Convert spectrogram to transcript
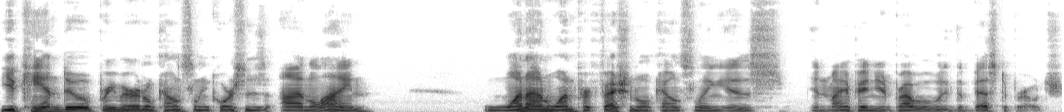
You can do premarital counseling courses online. One on one professional counseling is, in my opinion, probably the best approach.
